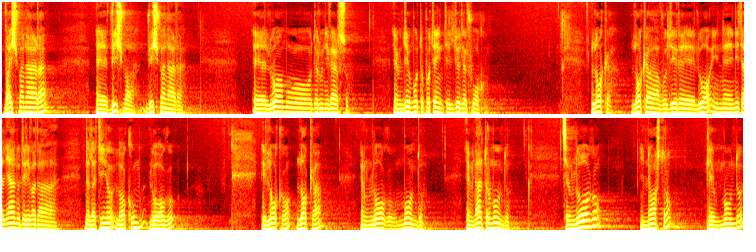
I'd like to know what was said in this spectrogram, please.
Vaishvanara è Vishva, Vishvanara, è l'uomo dell'universo, è un Dio molto potente, il Dio del fuoco. Loka, Loka vuol dire, in, in italiano deriva da, dal latino locum, luogo, e loco, loca è un luogo, un mondo, è un altro mondo. C'è un luogo, il nostro, che è un mondo,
